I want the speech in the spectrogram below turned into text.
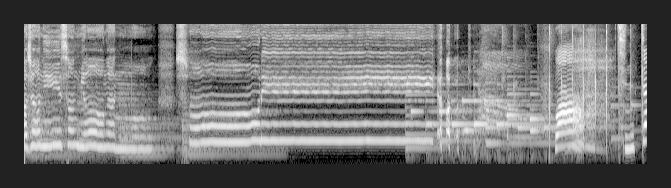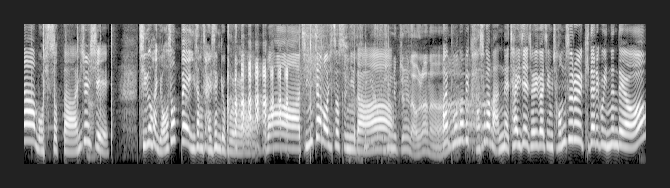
여전히 선명한 목소리 와, 진짜 멋있었다. 희준 씨. 지금 한 6배 이상 잘생겨 보여요. 와, 진짜 멋있었습니다. 96점이 나올라나? 아, 본업이 가수가 많네. 자, 이제 저희가 지금 점수를 기다리고 있는데요.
